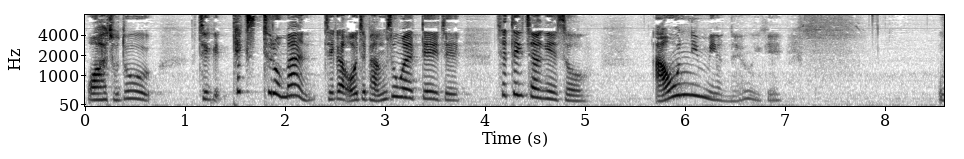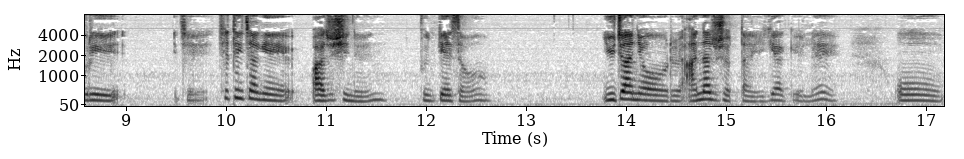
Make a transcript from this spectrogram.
와 저도 제 텍스트로만 제가 어제 방송할 때 이제 채팅창에서 아오님이었나요? 이게 우리 이제 채팅창에 와주시는 분께서 유자녀를 안아주셨다 얘기하길래 어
